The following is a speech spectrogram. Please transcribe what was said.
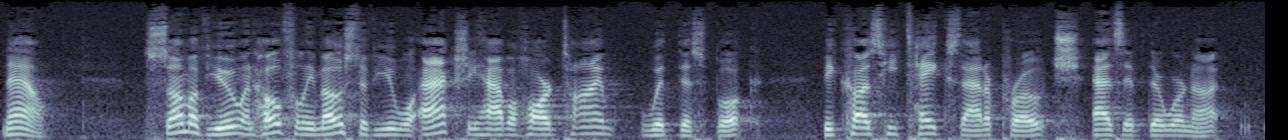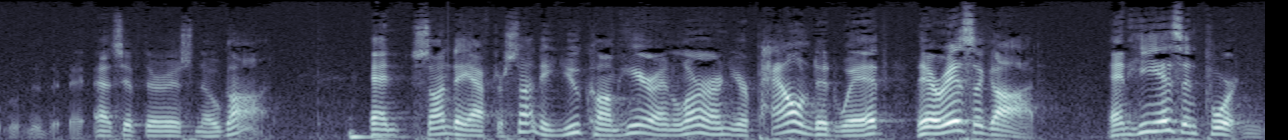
Now, some of you, and hopefully most of you, will actually have a hard time with this book because he takes that approach as if there were not, as if there is no God. And Sunday after Sunday, you come here and learn, you're pounded with, there is a God, and he is important,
